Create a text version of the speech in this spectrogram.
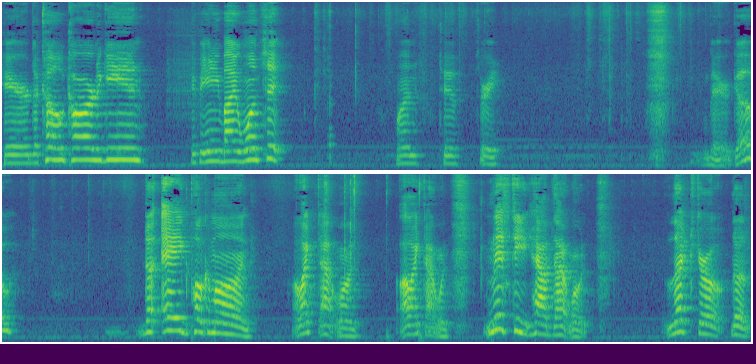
Here the code card again. If anybody wants it. One, two, three. There we go. The egg Pokemon. I like that one. I like that one. Misty have that one. Electro, the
